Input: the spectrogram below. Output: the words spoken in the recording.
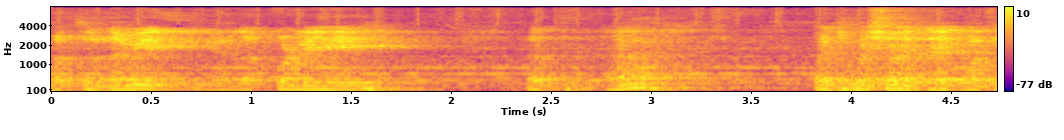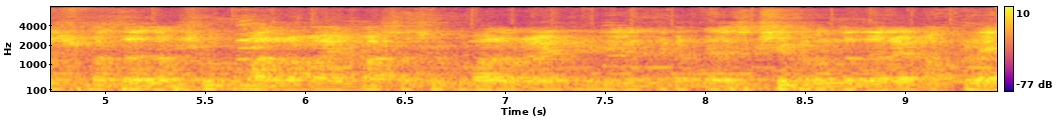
ಮತ್ತು ನವೀನ್ ಲಕ್ಕೊಳ್ಳಿ ಪಶುವೈದ್ಯ ಮತ್ತು ಮತ್ತು ನಮ್ಮ ಶಿವಕುಮಾರ್ ನಮ್ಮ ಹೆಡ್ ಮಾಸ್ಟರ್ ಶಿವಕುಮಾರ್ ಅವರೇ, ಇಲ್ಲಿರ್ತಕ್ಕಂಥ ಎಲ್ಲ ಶಿಕ್ಷಕರು ಹೊಂದಿದ್ದಾರೆ ಮಕ್ಕಳೇ,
